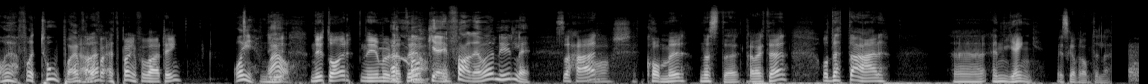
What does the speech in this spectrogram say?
Å ja, får jeg to poeng for det? får ett poeng for hver ting. Oi, Ny, wow. Nytt år, nye muligheter. Ok, faen, det var nydelig. Så her oh, kommer neste karakter. Og dette er eh, en gjeng vi skal fram til her.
